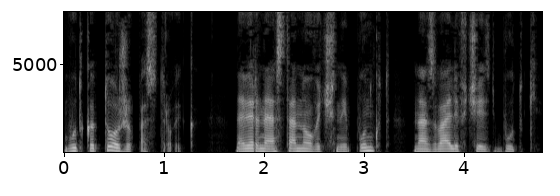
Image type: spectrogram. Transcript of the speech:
Будка тоже постройка. Наверное, остановочный пункт назвали в честь будки.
